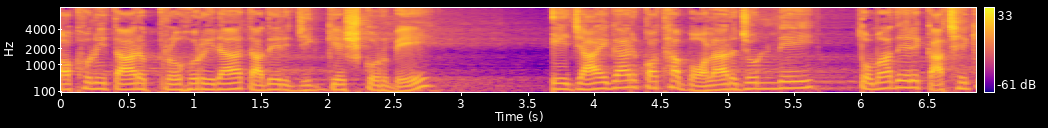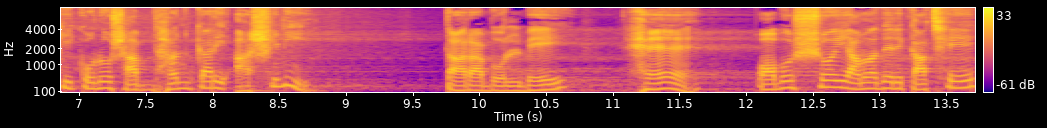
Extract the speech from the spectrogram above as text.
তখনই তার প্রহরীরা তাদের জিজ্ঞেস করবে, এ জায়গার কথা বলার জন্যে তোমাদের কাছে কি কোনো সাবধানকারী আসেনি? তারা বলবে হ্যাঁ অবশ্যই আমাদের কাছে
